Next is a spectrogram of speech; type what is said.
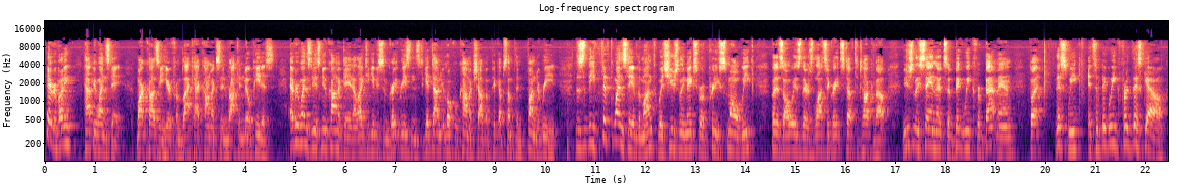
Hey everybody, happy Wednesday. Mark Causey here from Black Cat Comics in Rockin' Milpitas. Every Wednesday is New Comic Day, and I like to give you some great reasons to get down to your local comic shop and pick up something fun to read. This is the fifth Wednesday of the month, which usually makes for a pretty small week, but as always, there's lots of great stuff to talk about. I'm usually saying that it's a big week for Batman, but this week it's a big week for this gal.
